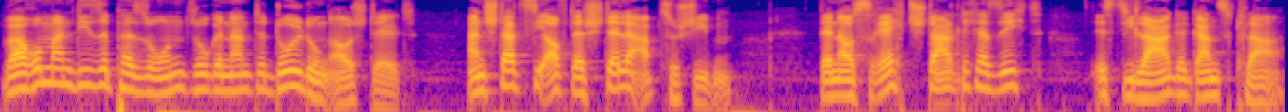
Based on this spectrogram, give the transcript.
warum man diese Person sogenannte Duldung ausstellt, anstatt sie auf der Stelle abzuschieben. Denn aus rechtsstaatlicher Sicht ist die Lage ganz klar.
